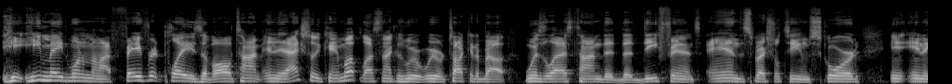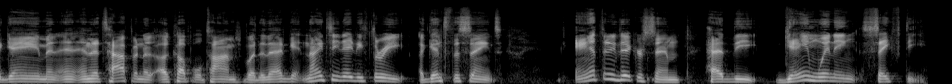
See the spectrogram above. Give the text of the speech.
He, he made one of my favorite plays of all time, and it actually came up last night because we were, we were talking about when's the last time that the defense and the special teams scored in, in a game, and, and, and, it's happened a, a couple times. But in that game, 1983 against the Saints, Anthony Dickerson had the game-winning safety.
